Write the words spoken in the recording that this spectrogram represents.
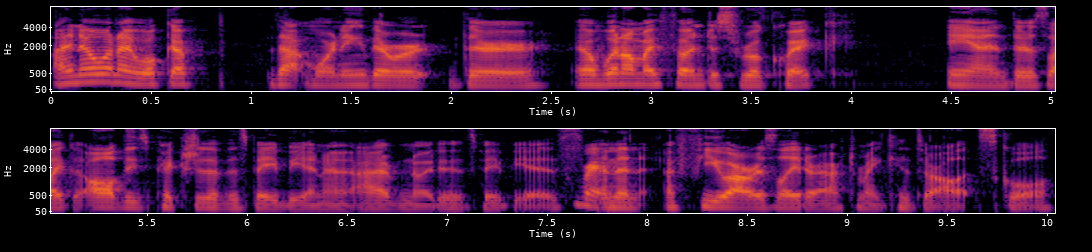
I know when I woke up that morning, there were, there, I went on my phone just real quick and there's like all these pictures of this baby and I, I have no idea who this baby is. Right. And then a few hours later, after my kids are all at school,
